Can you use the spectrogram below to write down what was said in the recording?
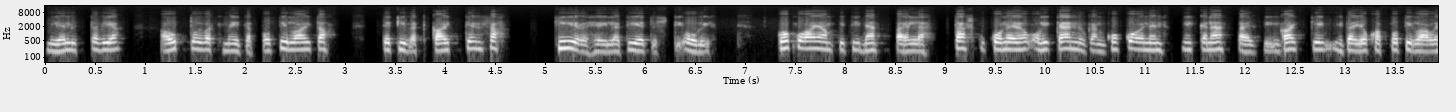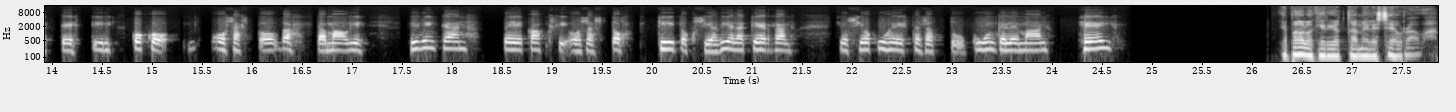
miellyttäviä, auttoivat meitä potilaita, tekivät kaikkensa – Kiire heillä tietysti oli. Koko ajan piti näppäillä. Taskukone oli kännykän kokoinen, mikä näppäiltiin kaikki, mitä joka potilaalle tehtiin koko osastolta. Tämä oli Hyvinkään P2-osasto. Kiitoksia vielä kerran, jos joku heistä sattuu kuuntelemaan. Hei! Ja Paula kirjoittaa meille seuraavaa.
